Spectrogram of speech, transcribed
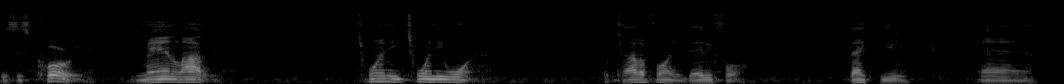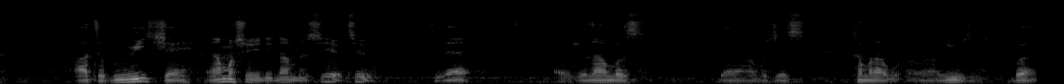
this is Corey Man Lottery 2021 for California Daily 4. Thank you. And Atabuiche. And I'm going to show you the numbers here too. That? That was your numbers that I was just coming up uh, using. But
